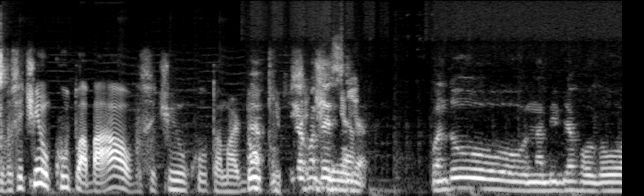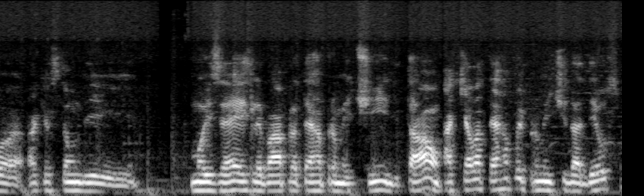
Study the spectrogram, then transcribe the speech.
E Você tinha o culto a Baal, você tinha o culto a É, Marduk. o que, que acontecia? tinha- Quando na Bíblia rolou a questão de Moisés levar para a terra prometida e tal, aquela terra foi prometida a Deus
